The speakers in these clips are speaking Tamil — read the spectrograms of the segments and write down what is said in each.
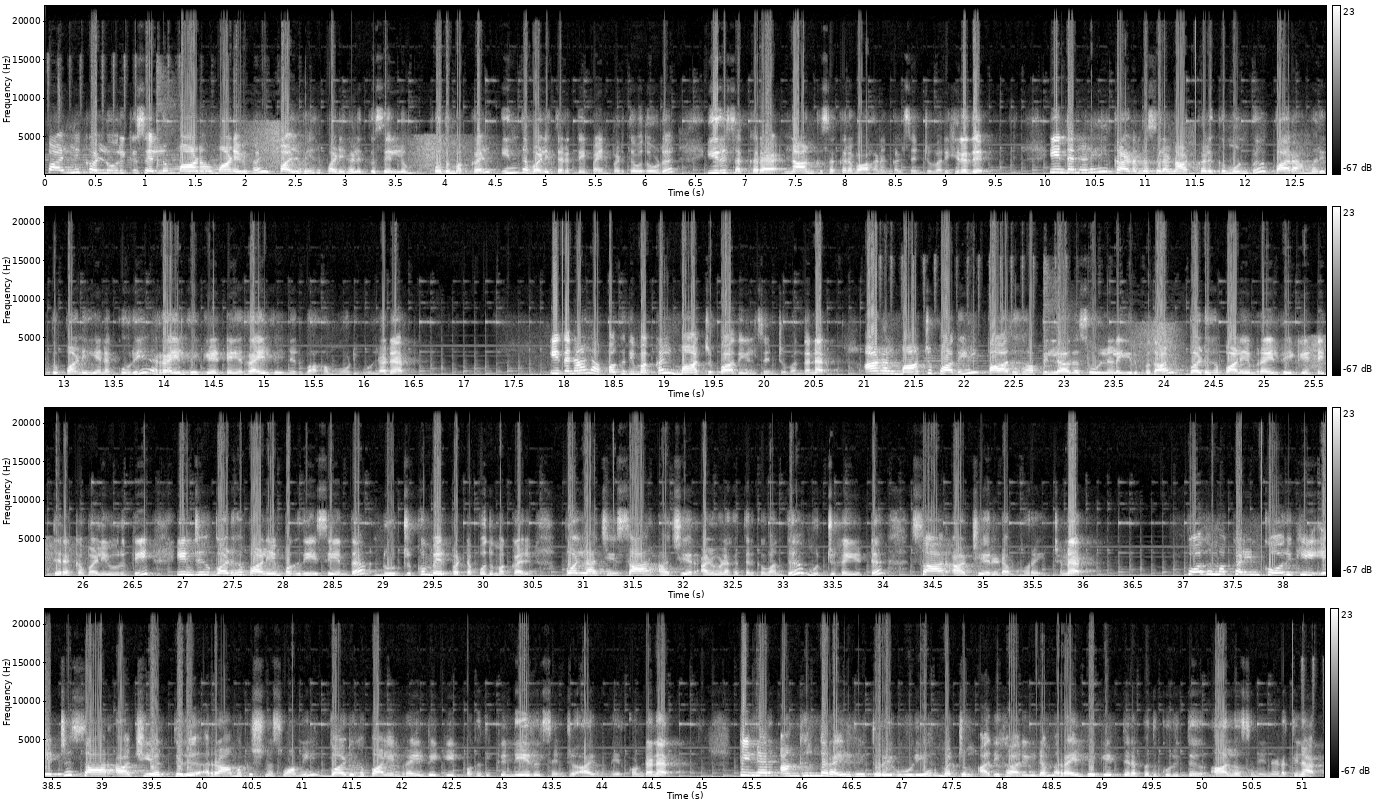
பள்ளி கல்லூரிக்கு செல்லும் மாணவ மாணவிகள் பல்வேறு பணிகளுக்கு செல்லும் பொதுமக்கள் இந்த வழித்தடத்தை பயன்படுத்துவதோடு இரு சக்கர நான்கு சக்கர வாகனங்கள் சென்று வருகிறது. இந்த நிலையில் கடந்த சில நாட்களுக்கு முன்பு பராமரிப்பு பணி என கூறி ரயில்வே கேட்டை ரயில்வே நிர்வாகம் மூடியுள்ளனர். இதனால் அப்பகுதி மக்கள் மாற்றுப்பாதையில் சென்று வந்தனர். ஆனால் மாற்றுப்பாதையில் பாதுகாப்பில்லாத சூழ்நிலை இருப்பதால் வடுகபாளையம் ரயில்வே கேட்டை திறக்க வலியுறுத்தி இன்று வடுகபாளையம் பகுதியை சேர்ந்த நூற்றுக்கும் மேற்பட்ட பொதுமக்கள் பொள்ளாச்சி சார் ஆட்சியர் அலுவலகத்திற்கு வந்து முற்றுகையிட்டு சார் ஆட்சியரிடம் முறையிட்டனர். பொதுமக்களின் கோரிக்கையை ஏற்று சார் ஆட்சியர் திரு ராமகிருஷ்ண சுவாமி வாடிகபாளையம் ரயில்வே கேட் பகுதிக்கு நேரில் சென்று ஆய்வு மேற்கொண்டனர். பின்னர் அங்கிருந்த ரயில்வே துறை ஊழியர் மற்றும் அதிகாரியிடம் ரயில்வே கேட் திறப்பது குறித்து ஆலோசனை நடத்தினார்.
